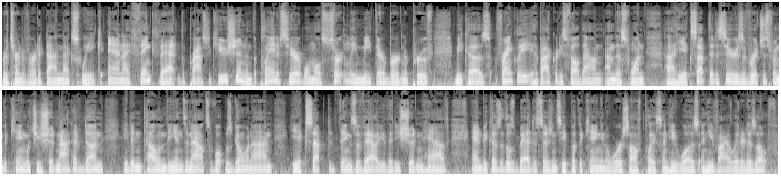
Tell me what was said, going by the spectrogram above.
return a verdict on next week. And I think that the prosecution and the plaintiffs here will most certainly meet their burden of proof because, frankly, Hippocrates fell down on this one. Uh, he accepted a series of riches from the king, which he should not have done. He didn't tell him the ins and outs of what was going on. He accepted things of value that he shouldn't have. And because of those bad decisions, he put the king in a worse off place than he was, and he violated his oath.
